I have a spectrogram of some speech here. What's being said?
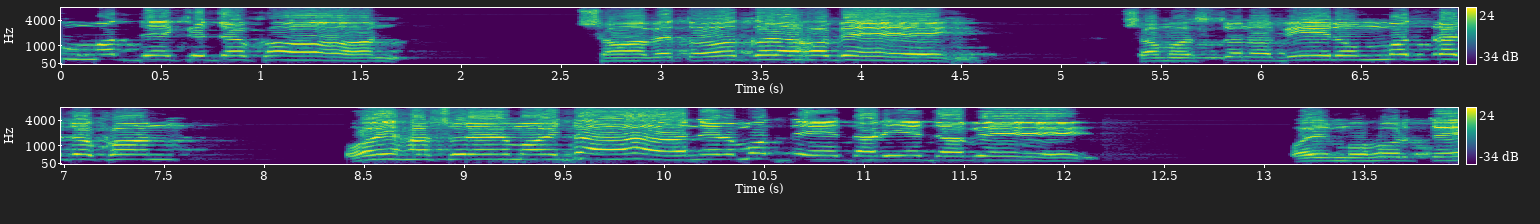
উম্মত দেখে যখন সমাবেত করা হবে। সমস্ত নবীর উম্মতরা যখন ওই হাসুরের ময়দানের মধ্যে দাঁড়িয়ে যাবে, ওই মুহূর্তে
